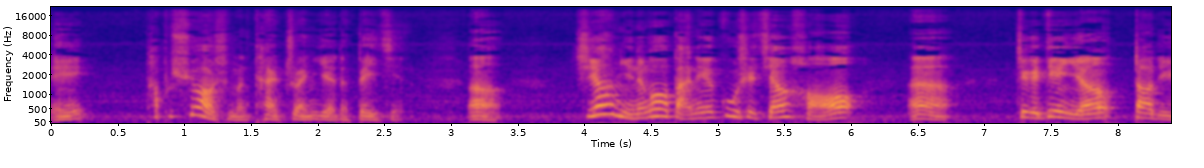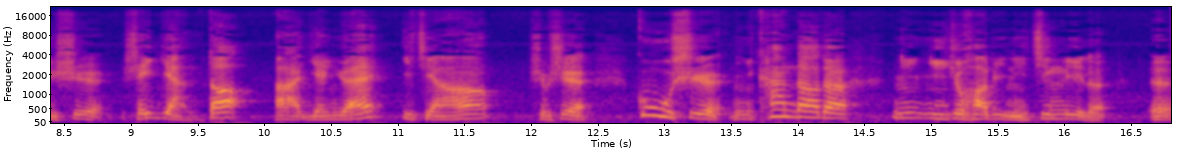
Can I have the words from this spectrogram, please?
哎，他不需要什么太专业的背景，啊。只要你能够把那个故事讲好，嗯，这个电影到底是谁演的啊？演员一讲，是不是？故事你看到的，你你就好比你经历了呃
